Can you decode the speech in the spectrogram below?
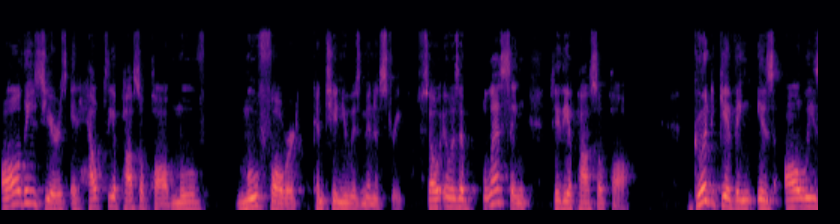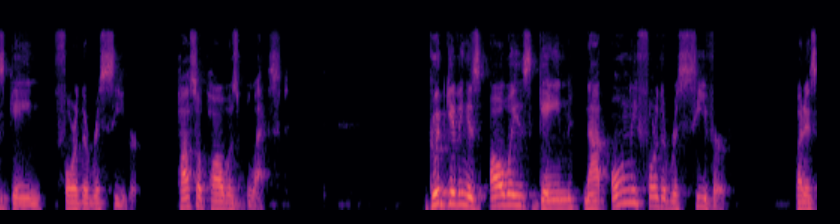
all these years, it helped the apostle Paul move move forward, continue his ministry. So it was a blessing to the Apostle Paul. Good giving is always gain for the receiver. Apostle Paul was blessed. Good giving is always gain not only for the receiver, but is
